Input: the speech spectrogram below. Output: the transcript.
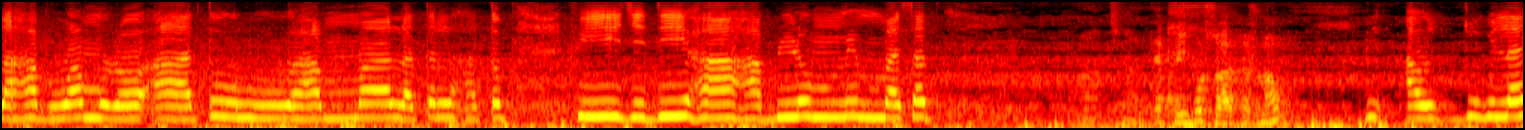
لهب وامرأته حمالة الحطب في جديها hablum من مسد أعوذ بالله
